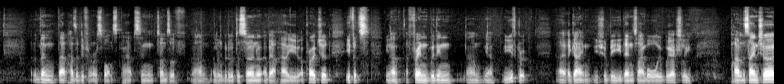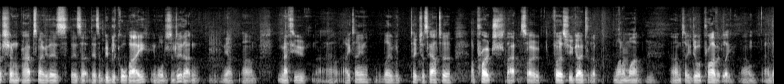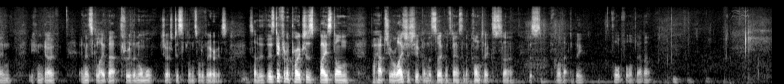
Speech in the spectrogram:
then that has a different response, perhaps in terms of um, a little bit of a discernment about how you approach it. If it's you know a friend within um, you know a youth group, uh, again you should be then saying, well, we- we're actually part of the same church, and perhaps maybe there's there's a there's a biblical way in order to do that, and you know. Um, Matthew uh, 18, they would teach us how to approach that. So first you go to them one on one. Um, so you do it privately, um, and then you can go and escalate that through the normal church discipline sort of areas. So there's different approaches based on perhaps your relationship and the circumstance and the context. So just for that to be thoughtful about that.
